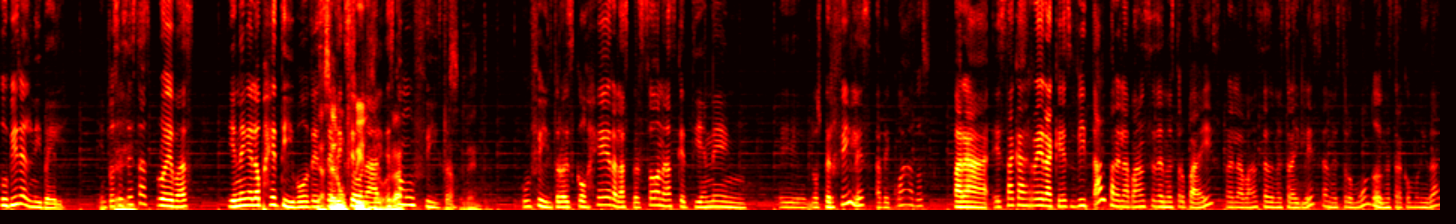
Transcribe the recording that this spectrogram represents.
subir el nivel. Entonces, estas pruebas tienen el objetivo de, seleccionar, es como un filtro. Excelente. Un filtro, escoger a las personas que tienen eh, los perfiles adecuados para esta carrera que es vital para el avance de nuestro país, para el avance de nuestra iglesia, de nuestro mundo, de nuestra comunidad.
